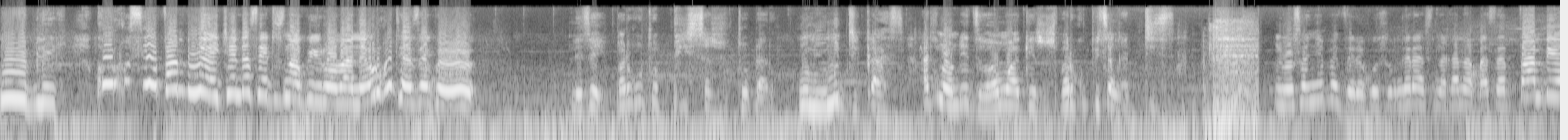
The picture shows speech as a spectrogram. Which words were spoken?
iwe blake kuri kusiya pambiyo ichienda sei tisina kuirova naye uri kuita sekwewewe lesei pari kutopisa zvekutodaro munhu yemudhikasi atinaondedza vamwe wake izvozvi pari kupisa ngatitise usanyepedzere kuzvongera asina kana basa. Pambiyo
